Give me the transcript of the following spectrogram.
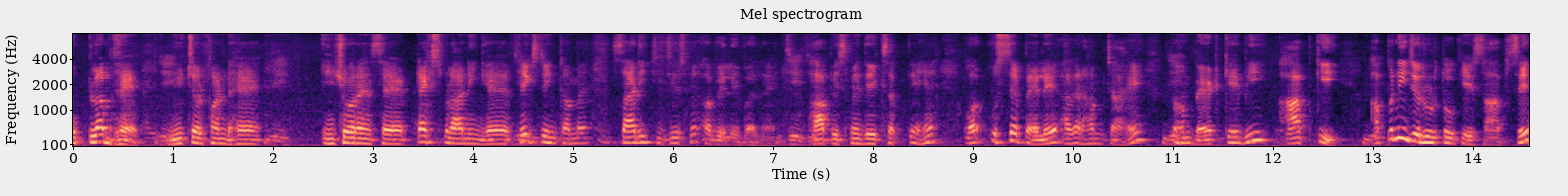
उपलब्ध है म्यूचुअल फंड है जी। इंश्योरेंस है टैक्स प्लानिंग है फिक्स्ड इनकम है सारी चीज़ें इसमें अवेलेबल हैं। जी, जी। आप इसमें देख सकते हैं और उससे पहले अगर हम चाहें तो हम बैठ के भी आपकी अपनी ज़रूरतों के हिसाब से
